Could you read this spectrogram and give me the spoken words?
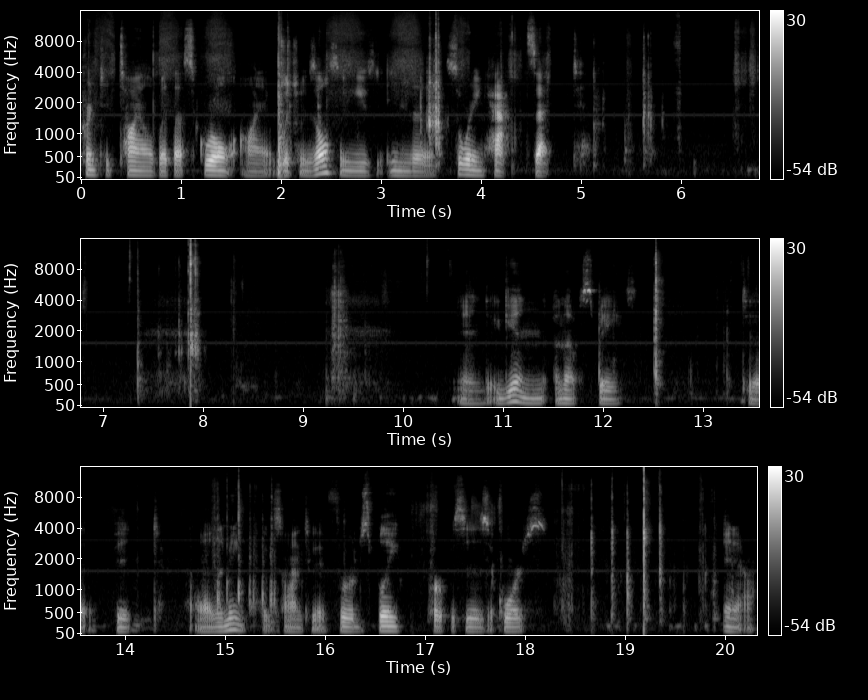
printed tile with a scroll on it which was also used in the sorting hat set and again enough space to fit all the meat onto it for display purposes, of course. And now,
